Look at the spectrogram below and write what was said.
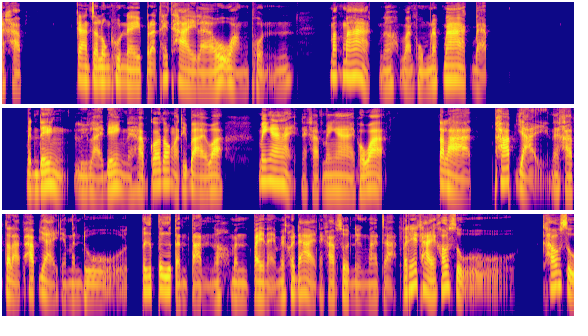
นะครับ การจะลงทุนในประเทศไทยแล้วหวังผล มากๆเนาะหวังผลมากๆ แบบเป็นเด้งหรือหลายเด้งนะครับ ก็ต้องอธิบายว่าไม่ง่ายนะครับไม่ง่าย เพราะว่าตลาดภาพใหญ่นะครับ ตลาดภาพใหญ่เนี่ยมันดูตื้อๆตันๆเนาะมันไปไหนไม่ค่อยได้นะครับ ส่วนหนึ่งมาจากประเทศไทยเข้าสู่เข้าสู่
